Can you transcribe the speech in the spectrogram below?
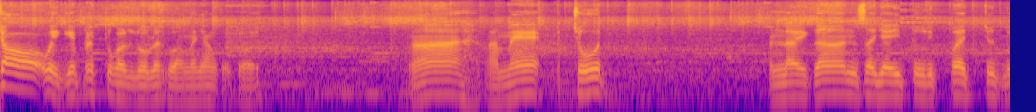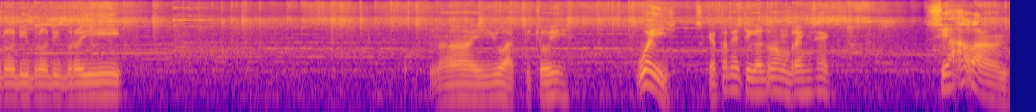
Cok wih geplek tuh kalau 12 gua nggak nyangkut coy. Nah rame pecut Andaikan saja itu dipecut brodi brodi brodi Nah iya tuh cuy. Woi skaternya tiga doang brengsek. Sialan.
